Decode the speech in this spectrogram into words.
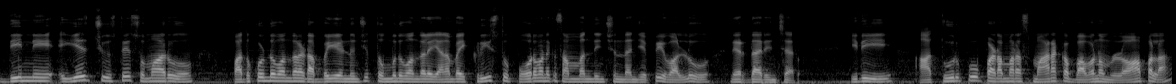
దీన్ని ఏజ్ చూస్తే సుమారు పదకొండు వందల డెబ్బై ఏడు నుంచి తొమ్మిది వందల ఎనభై క్రీస్తు పూర్వానికి సంబంధించిందని చెప్పి వాళ్ళు నిర్ధారించారు. ఇది ఆ తూర్పు పడమర స్మారక భవనం లోపల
